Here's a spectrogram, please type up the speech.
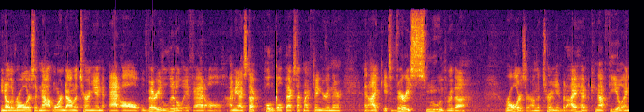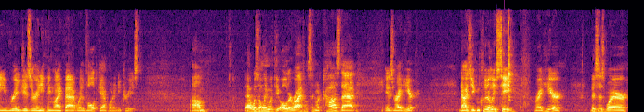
You know, the rollers have not worn down the turnion at all. Very little, if at all. I mean, I stuck, pulled the bolt back, stuck my finger in there, and I, it's very smooth where the rollers are on the turnion, but I have cannot feel any ridges or anything like that where the bolt gap would have decreased. Um, that was only with the older rifles, and what caused that is right here. Now as you can clearly see right here, this is where,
